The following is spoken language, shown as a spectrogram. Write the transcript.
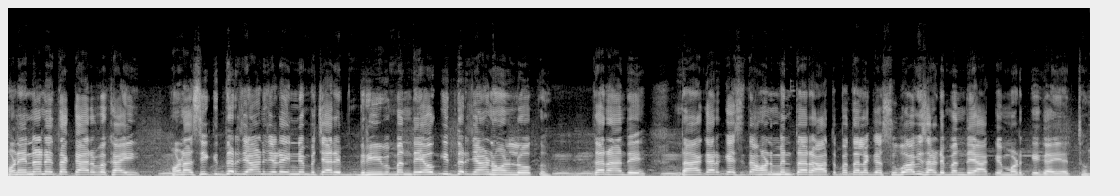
ਹੁਣ ਇਹਨਾਂ ਨੇ ਤਾਂ ਕਰ ਵਿਖਾਈ। ਹੁਣ ਅਸੀਂ ਕਿੱਧਰ ਜਾਣ ਜਿਹੜੇ ਇੰਨੇ ਵਿਚਾਰੇ ਗਰੀਬ ਬੰਦੇ ਆ, ਉਹ ਕਿੱਧਰ ਜਾਣ ਹੁਣ ਲੋਕ ਘਰਾਂ ਦੇ? ਤਾਂ ਕਰਕੇ ਅਸੀਂ ਤਾਂ ਹੁਣ ਮੈਨੂੰ ਤਾਂ ਰਾਤ ਪਤਾ ਲੱਗਿਆ, ਸਵੇਰ ਵੀ ਸਾਡੇ ਬੰਦੇ ਆ ਕੇ ਮੁੜ ਕੇ ਗਏ ਇੱਥੋਂ।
